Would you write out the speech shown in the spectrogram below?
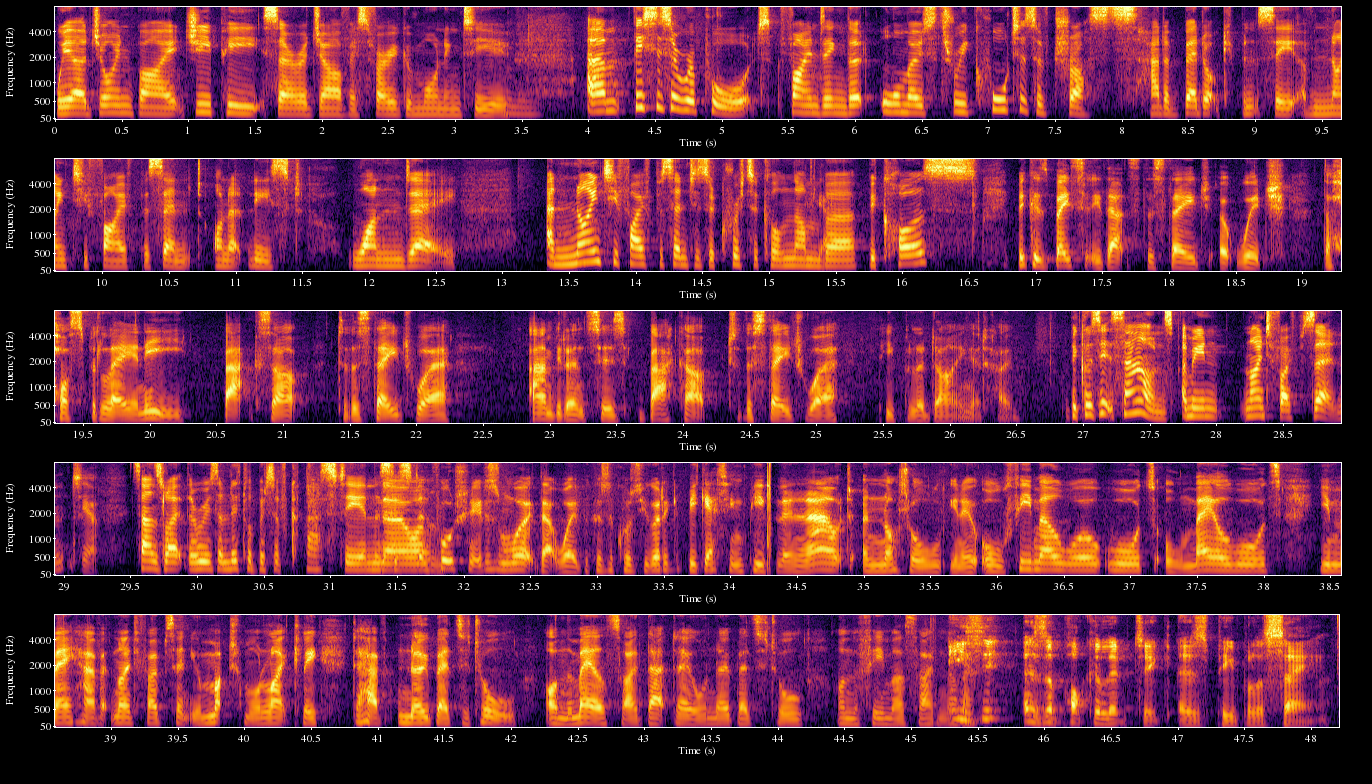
We are joined by GP Sarah Jarvis. Very good morning to you. Mm. Um, this is a report finding that almost three quarters of trusts had a bed occupancy of 95% on at least one day. And 95% is a critical number yeah. because? Because basically that's the stage at which the hospital A&E backs up to the stage where ambulances back up to the stage where people are dying at home. Because it sounds, I mean, 95% yeah. sounds like there is a little bit of capacity in the no, system. No, unfortunately, it doesn't work that way because, of course, you've got to be getting people in and out and not all, you know, all female wards, all male wards. You may have, at 95%, you're much more likely to have no beds at all on the male side that day or no beds at all on the female side. Another. Is it as apocalyptic as people are saying?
